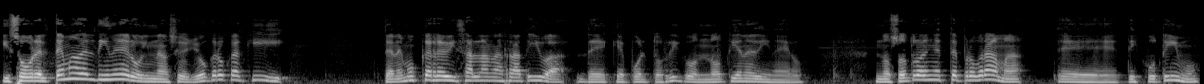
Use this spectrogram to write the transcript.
Y sobre el tema del dinero, Ignacio, yo creo que aquí tenemos que revisar la narrativa de que Puerto Rico no tiene dinero. Nosotros en este programa eh, discutimos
